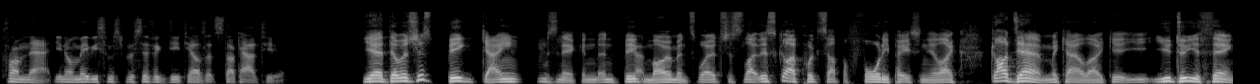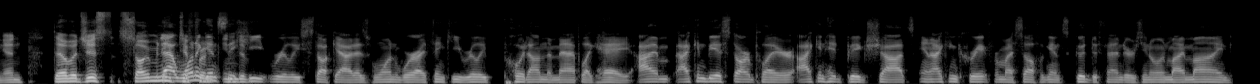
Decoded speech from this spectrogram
from that? You know, maybe some specific details that stuck out to you. Yeah, there was just big games, Nick, and, and big yeah. moments where it's just like this guy puts up a 40 piece and you're like, God damn, Mikal, like you, you do your thing. And there were just so many that one against indiv- the Heat really stuck out as one where I think he really put on the map like, hey, I'm I can be a star player, I can hit big shots, and I can create for myself against good defenders. You know, in my mind,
